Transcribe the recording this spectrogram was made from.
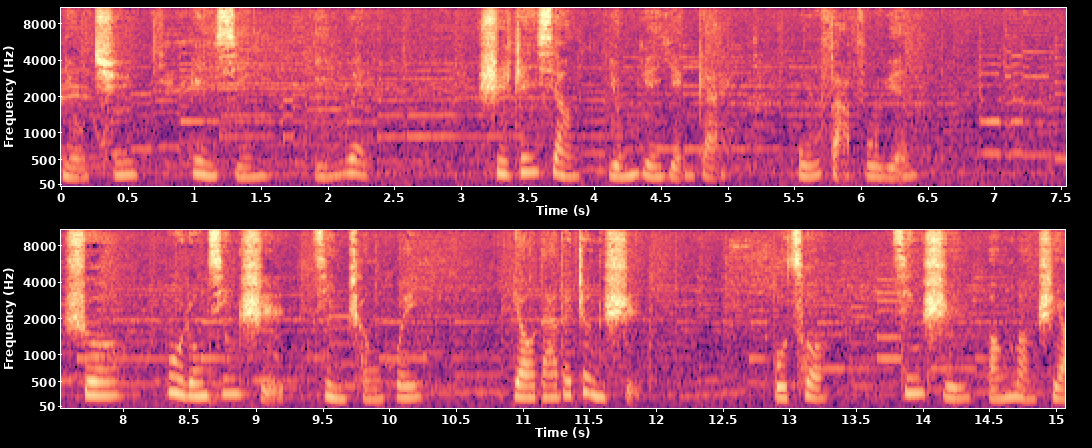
扭曲、变形、移位，使真相永远掩盖，无法复原。说不容青史尽成灰，表达的正是。不错，经史往往是要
